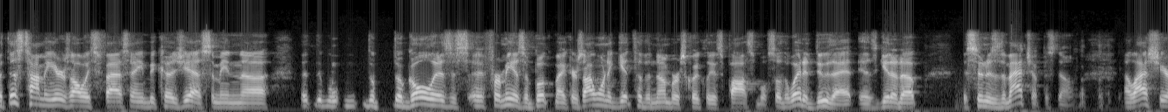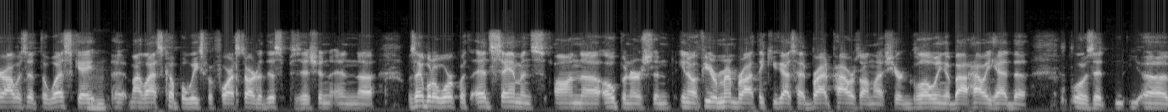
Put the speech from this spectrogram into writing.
But this time of year is always fascinating because, yes, I mean, uh, the, the, the goal is, is, uh, for me as a bookmaker, is I want to get to the number as quickly as possible. So the way to do that is get it up as soon as the matchup is known. Now, last year I was at the Westgate mm-hmm. my last couple weeks before I started this position, and uh, was able to work with Ed Salmons on uh, openers. And you know, if you remember, I think you guys had Brad Powers on last year, glowing about how he had the what was it, uh,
